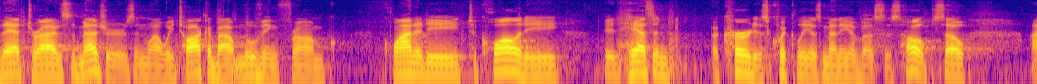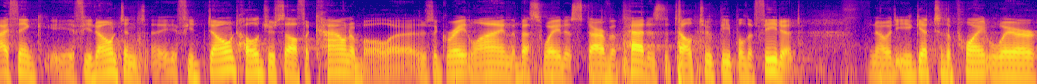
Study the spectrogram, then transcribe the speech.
that drives the measures. And while we talk about moving from quantity to quality, it hasn't occurred as quickly as many of us has hoped. So I think if you don't, if you don't hold yourself accountable, uh, there's a great line, the best way to starve a pet is to tell two people to feed it. You know, you get to the point where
